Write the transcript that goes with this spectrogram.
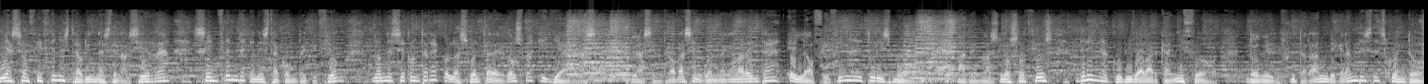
y asociaciones taurinas de la Sierra se enfrentan en esta competición donde se contará con la suelta de dos vaquillas. Las entradas se encuentran a la venta en la oficina de turismo. Además, los socios deben acudir a Barcañizo, donde disfrutarán de grandes descuentos.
